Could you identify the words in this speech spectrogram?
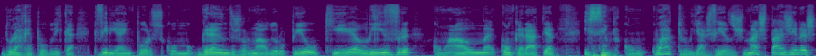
do La República, que viria a impor-se como grande jornal europeu que é livre, com alma, com caráter e sempre com quatro e às vezes mais páginas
